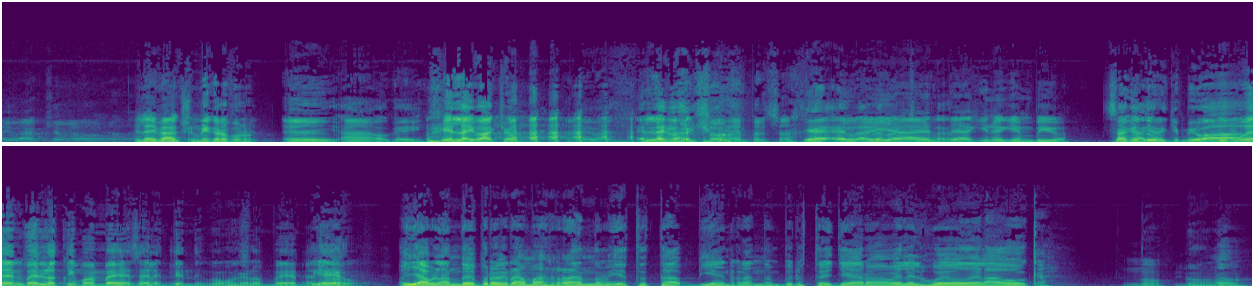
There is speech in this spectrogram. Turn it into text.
live action o...? El live El action. micrófono. Eh, ah, ok. ¿Qué es live action? Live action. Es live En action. persona, en persona. Sí, es la- la- este, aquí no hay quien viva. O sea, que tú, yo quién me iba a- tú puedes ver los tipos envejecer, ¿entiendes? Como que los ves viejos. Oye, hablando de programas random, y esto está bien random, pero ustedes llegaron a ver el juego de la oca. No. No. No.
